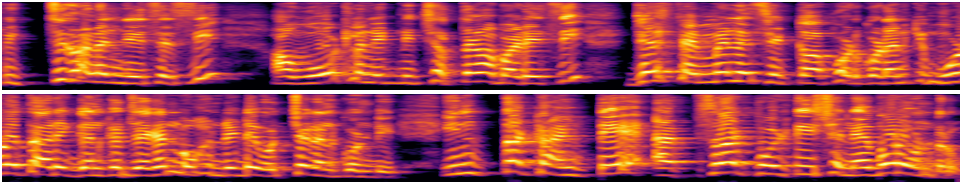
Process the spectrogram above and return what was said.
పిచ్చిగాళ్ళని చేసేసి ఆ ఓట్లన్నింటినీ చెత్తగా పడేసి జస్ట్ ఎమ్మెల్యే సీట్ కాపాడుకోవడానికి మూడో తారీఖు కనుక జగన్మోహన్ రెడ్డి వచ్చాడు అనుకోండి ఇంతకంటే అబ్సర్డ్ పొలిటీషియన్ ఎవరు ఉండరు.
